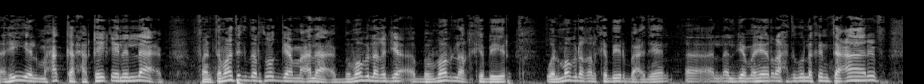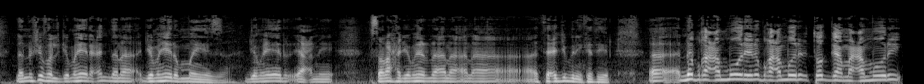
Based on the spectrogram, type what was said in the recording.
هي المحك الحقيقي للاعب. فأنت ما تقدر توقع مع لاعب بمبلغ جا بمبلغ كبير والمبلغ الكبير بعدين آه، الجماهير راح تقول لك أنت عارف لأنه شوف الجماهير عندنا جماهير مميزة. جماهير يعني صراحة جماهيرنا أنا أنا تعجبني كثير. آه، نبغى عموري نبغى عموري توقع مع عموري.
